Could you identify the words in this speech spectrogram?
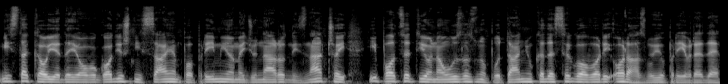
istakao je da je ovogodišnji sajam poprimio međunarodni značaj i podsjetio na uzlaznu putanju kada se govori o razvoju privrede.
